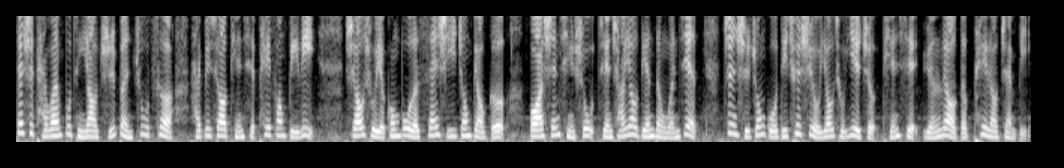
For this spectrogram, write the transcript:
但是台湾不仅要纸本注册，还必须要填写配方比例。食药署也公布了三十一张表格，包括申请书、检查要点等文件，证实中国的确是有要求业者填写原料的配料占比。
